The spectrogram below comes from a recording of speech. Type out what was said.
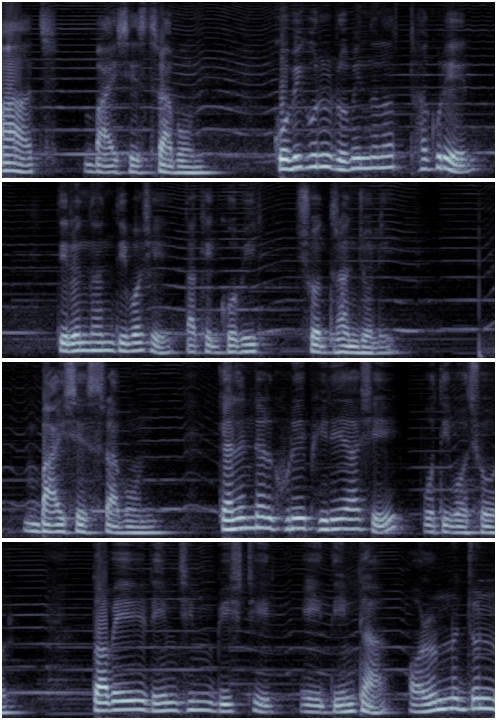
আজ বাইশে শ্রাবণ। কবিগুরু রবীন্দ্রনাথ ঠাকুরের তিরোধান দিবসে তাকে গভীর শ্রদ্ধাঞ্জলি। বাইশে শ্রাবণ, ক্যালেন্ডার ঘুরে ফিরে আসে প্রতি বছর। তবে রিমঝিম বৃষ্টির এই দিনটা অরণ্যর জন্য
